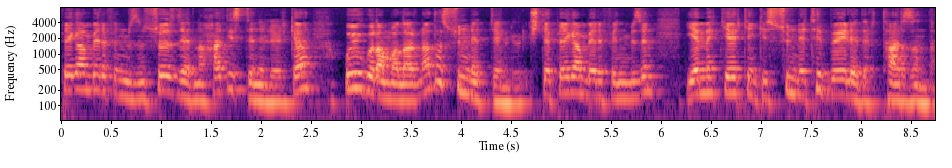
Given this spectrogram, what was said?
Peygamber Efendimizin sözlerine hadis denilirken uygulamalarına da sünnet deniliyor. İşte Peygamber Efendimizin yemek yerkenki sünneti böyledir tarzında.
